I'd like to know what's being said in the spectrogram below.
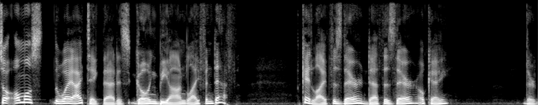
So almost the way I take that is going beyond life and death. Okay, life is there, death is there. Okay, they're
